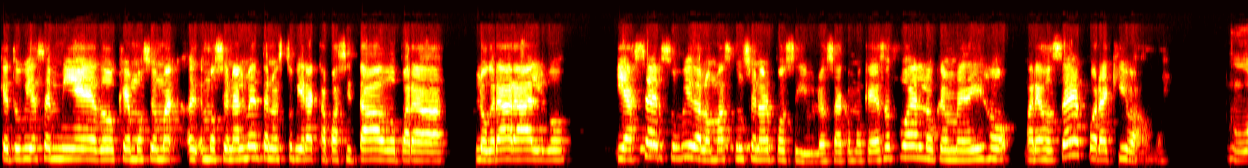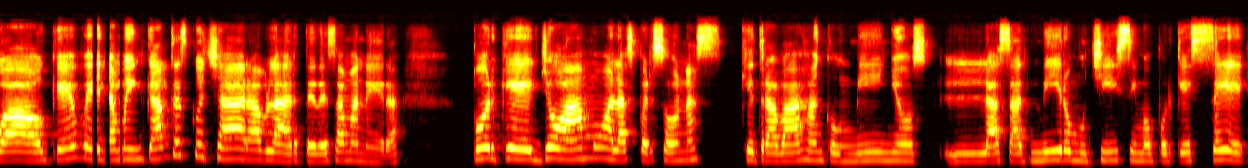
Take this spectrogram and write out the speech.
que tuviese miedo, que emocionalmente no estuviera capacitado para lograr algo y hacer su vida lo más funcional posible. O sea, como que eso fue lo que me dijo María José, por aquí vamos. Wow, qué bella. Me encanta escuchar hablarte de esa manera, porque yo amo a las personas que trabajan con niños, las admiro muchísimo porque sé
